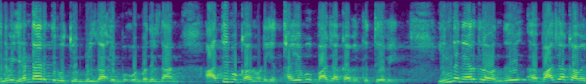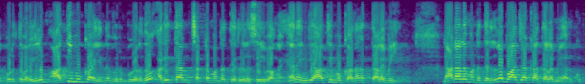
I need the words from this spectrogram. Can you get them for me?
எனவே இரண்டாயிரத்தி இருபத்தி ஒன்பதில் தான் ஒன்பதில் தான் அதிமுகவினுடைய தயவு பாஜகவிற்கு தேவை. இந்த நேரத்தில் வந்து பாஜகவை பொறுத்தவரையிலும் அதிமுக என்ன விரும்புகிறதோ அதைத்தான் சட்டமன்ற தேர்தலில் செய்வாங்க. ஏன்னா இங்கே அதிமுக தான் தலைமை. நாடாளுமன்ற தேர்தலில் பாஜக தலைமையாக இருக்கும்.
